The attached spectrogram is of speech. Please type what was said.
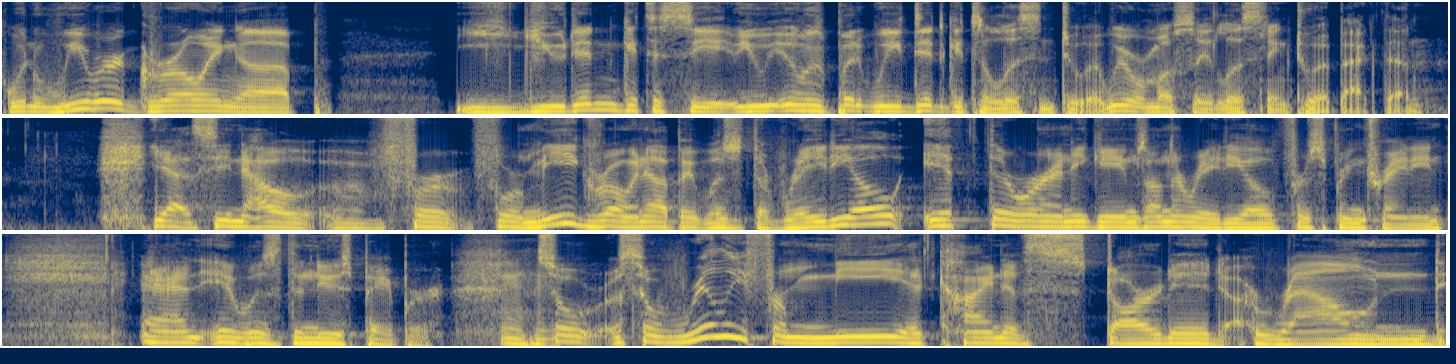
when we were growing up you didn't get to see it. You, it was, but we did get to listen to it. We were mostly listening to it back then. Yeah, see now for for me growing up it was the radio if there were any games on the radio for spring training and it was the newspaper. Mm-hmm. So so really for me it kind of started around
